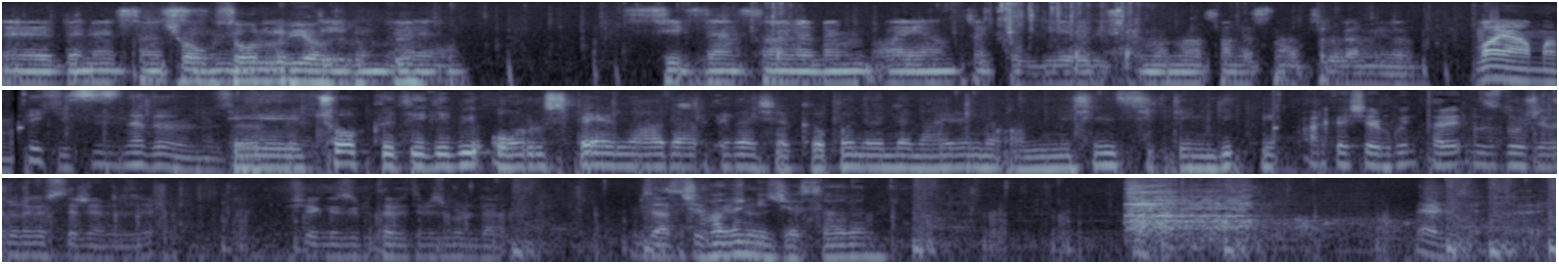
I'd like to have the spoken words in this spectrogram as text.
Ee, ben en son Çok zorlu bir birlikteydim. Ee, Sizden sonra ben ayağım takıldı yere düştüm ondan sonrasını hatırlamıyorum. Vay aman. Peki siz neden öldünüz? Ee, çok kötüydü bir orospu evladı arkadaşlar kapının önünden ayrılmıyor annesini siktim gitmiyor. Arkadaşlar bugün taret hızlı hocalarını göstereceğim size. Şöyle gözüküyor taretimiz burada. Bize ateş etmeye Sağdan gideceğiz sağdan. Nerede sen? Nerede?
